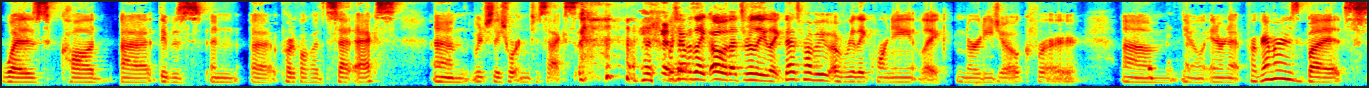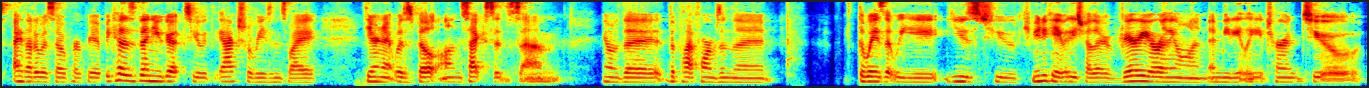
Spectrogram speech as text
was called, uh, there was a uh, protocol called SetX, um, which they shortened to sex. which I was like, oh, that's really like that's probably a really corny, like nerdy joke for um, you know, internet programmers, but I thought it was so appropriate because then you get to the actual reasons why the internet was built on sex. It's um, you know the the platforms and the the ways that we use to communicate with each other very early on immediately turned to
